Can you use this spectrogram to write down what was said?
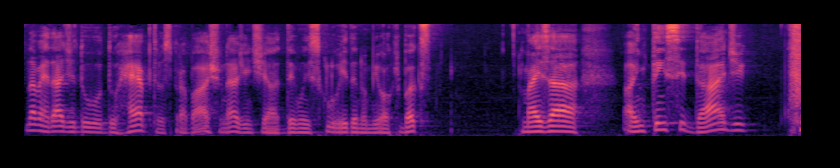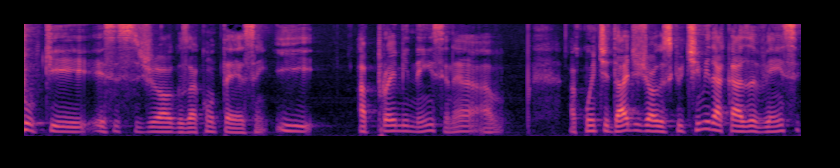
na verdade, do, do Raptors para baixo, né? A gente já deu uma excluída no Milwaukee Bucks. Mas a, a intensidade com que esses jogos acontecem e a proeminência, né? A, a quantidade de jogos que o time da casa vence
